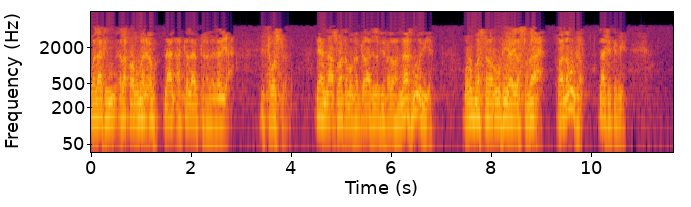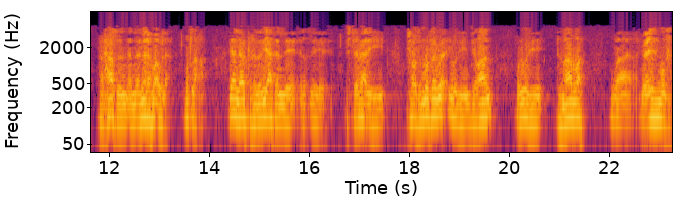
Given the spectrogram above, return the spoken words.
ولكن الأقرب منعه حتى لا يتخذ ذريعة. للتوسع لأن أصوات المكبرات التي يفعلها الناس مؤذية وربما استمروا فيها إلى الصباح وهذا منكر لا شك فيه. فالحاصل أن المنع أولى مطلقا لأن لا يتخذ ذريعة لاستعماله بصوت مرتفع يؤذي الجيران ويؤذي المارة ويعز المنكر.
